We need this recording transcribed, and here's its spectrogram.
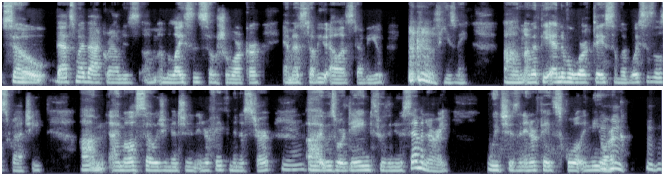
So that's my background. Is um, I'm a licensed social worker, MSW, LSW. Excuse me. Um, I'm at the end of a workday, so my voice is a little scratchy. Um, I'm also, as you mentioned, an interfaith minister. Yes. Uh, I was ordained through the New Seminary, which is an interfaith school in New York, mm-hmm. Mm-hmm.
